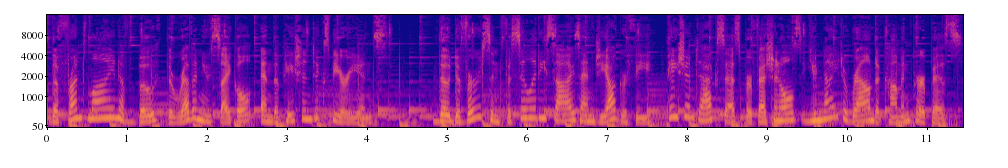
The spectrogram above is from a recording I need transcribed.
the front line of both the revenue cycle and the patient experience. Though diverse in facility size and geography, patient access professionals unite around a common purpose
